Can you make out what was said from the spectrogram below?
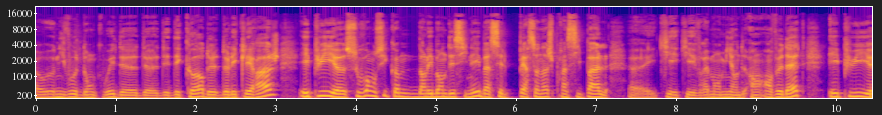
euh, au niveau donc oui de, des décors, de, l'éclairage, et puis souvent aussi comme dans les bandes dessinées, bah, c'est le personnage principal qui est vraiment mis en, vedette, et puis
